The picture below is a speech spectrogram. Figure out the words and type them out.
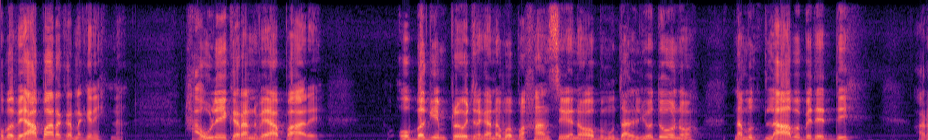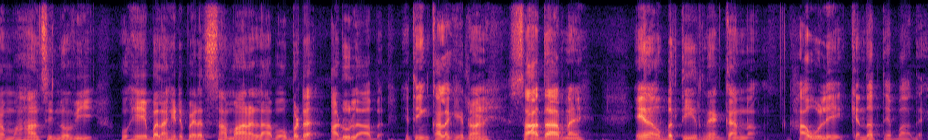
ඔබ ව්‍යාපාර කරන කෙනෙක් නා හවුලේ කරන්න ව්‍යාපාරේ ඔබගෙන් ප්‍රයෝජන ගන්න ඔබ මහන්සි වෙනවා ඔබ මුදල් යොදවනවා. නමුත් ලාභ බෙදෙද්දී අර මහන්සි නොවී ඔහේ බලන් හිටපෙට සමාන ලාභ ඔබට අඩු ලාභ. ඉතින් කලකිරනවානේ. සාධාරණයි. එහෙනම් ඔබ තීරණයක් ගන්න හවුලේ කැඳත් එපා දැන්.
